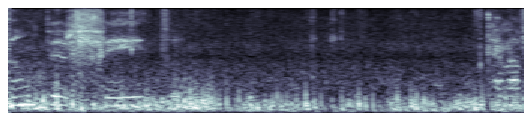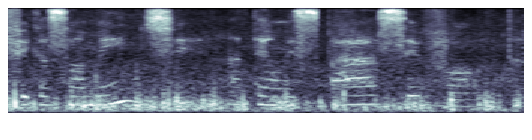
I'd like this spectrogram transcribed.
tão perfeito que ela fica somente até um espaço e volta.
